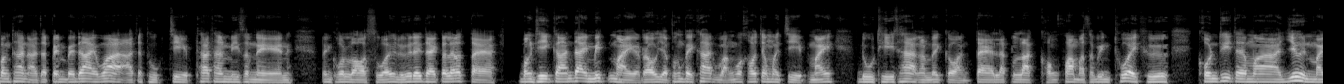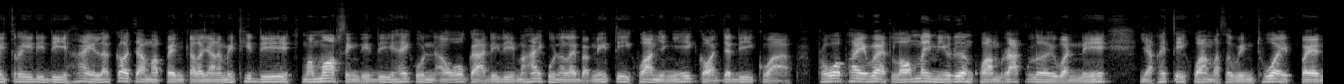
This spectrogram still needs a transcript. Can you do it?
บางท่านอาจจะเป็นไปได้ว่าอาจจะถูกจีบ ถ้าท่านมีเสน่ห์เป็นคนหล่อสวยหรือใดๆก็แล้วแต่ บางทีการได้มิตรใหม่เราอย่าเพิ่งไปคาดหวังว่าเขาจะมาจีบไหมดูทีท่ากันไปก่อน แต่หลักๆ ของความอัศวินถ้วยคือ คนที่จะมายื่นไมตรีดี ๆ ให้ แล้วก็จะมาเป็นกัลยาณมิตรที่ดี มามอบสิ่งดีๆ ให้คุณเอาโอกาสดีๆ มาให้คุณอะไรแบบนี้ตีความอย่างนี้ก่อนจะดีกว่า เพราะว่าไพ่แวดล้อมไม่มีเรื่องความรักเลยวันนี้ อยากให้ตีความอัศวินถ้วยเป็น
